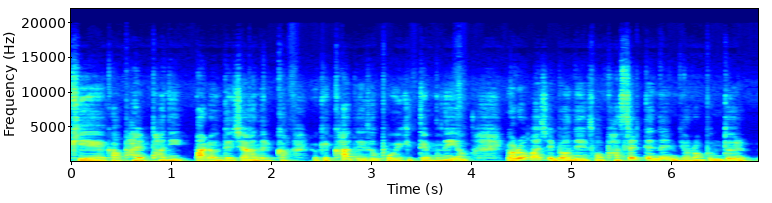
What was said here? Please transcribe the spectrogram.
기회가 발판이 마련되지 않을까 이렇게 카드에서 보이기 때문에요. 여러 가지 면에서 봤을 때는 여러분들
